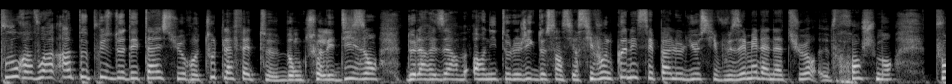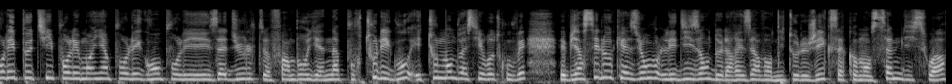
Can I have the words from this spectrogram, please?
pour avoir un peu plus de détails sur toute la fête, donc sur les 10 ans de la réserve ornithologique de Saint-Cyr, si vous ne connaissez pas le lieu, si vous aimez la nature, franchement, pour les petits, pour les moyens, pour les grands, pour les adultes, enfin bon, il y en a pour tous les goûts et tout le monde va s'y retrouver. Eh bien, c'est l'occasion, les 10 ans de la réserve ornithologique. Ça commence samedi soir.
